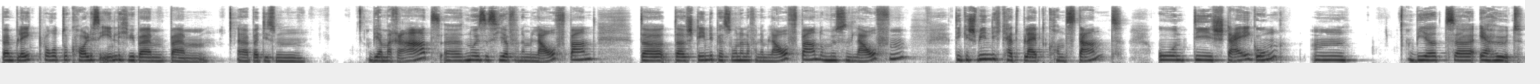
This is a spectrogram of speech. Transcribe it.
Beim Blake-Protokoll ist ähnlich wie beim, beim, äh, bei diesem, wie am Rad, äh, nur ist es hier auf einem Laufband. Da, da stehen die Personen auf einem Laufband und müssen laufen. Die Geschwindigkeit bleibt konstant und die Steigung mh, mm, wird äh, erhöht.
